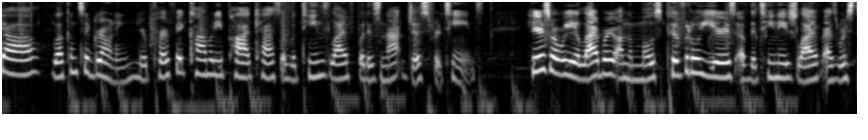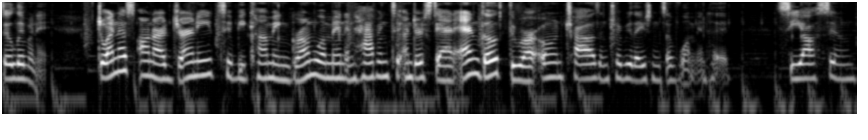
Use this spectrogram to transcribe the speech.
y'all, welcome to Groaning, your perfect comedy podcast of a teen's life, but it's not just for teens. Here's where we elaborate on the most pivotal years of the teenage life as we're still living it. Join us on our journey to becoming grown women and having to understand and go through our own trials and tribulations of womanhood. See y'all soon.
